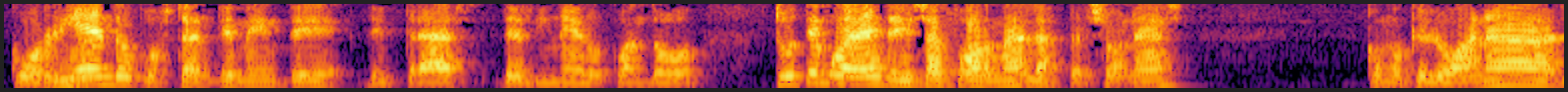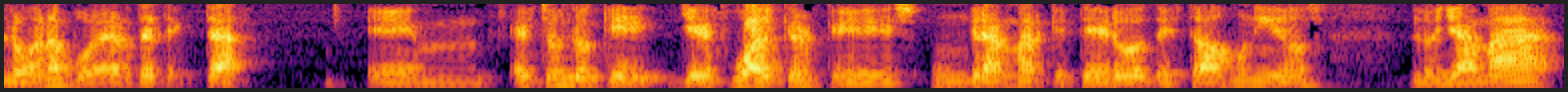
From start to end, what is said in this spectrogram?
corriendo constantemente detrás del dinero. Cuando tú te mueves de esa forma, las personas como que lo van a, lo van a poder detectar. Em, esto es lo que Jeff Walker, que es un gran marquetero de Estados Unidos, lo llama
